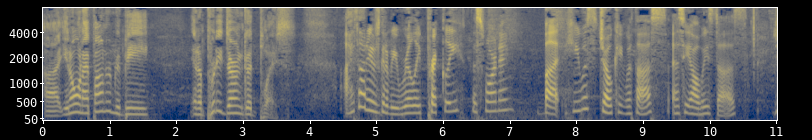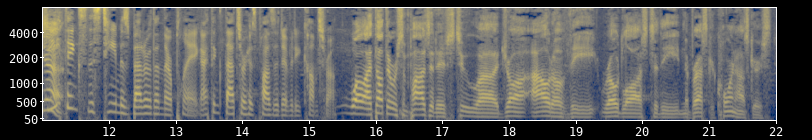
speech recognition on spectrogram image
uh, you know, and I found him to be in a pretty darn good place. I thought he was going to be really prickly this morning, but he was joking with us, as he always does. Yeah. He thinks this team is better than they're playing. I think that's where his positivity comes from. Well, I thought there were some positives to uh, draw out of the road loss to the Nebraska Cornhuskers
